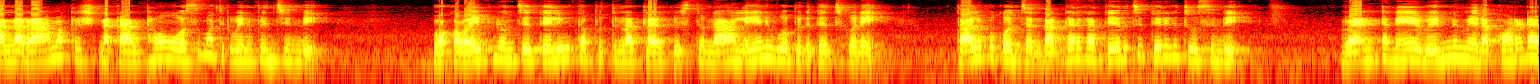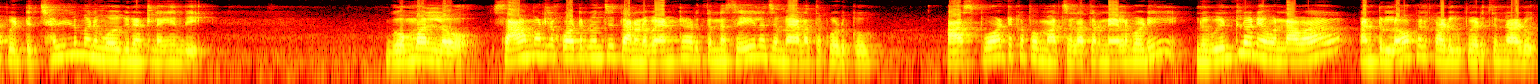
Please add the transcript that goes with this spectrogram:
అన్న రామకృష్ణ కంఠం వసుమతికి వినిపించింది. ఒకవైపు నుంచి తెలివి తప్పుతున్నట్లు అనిపిస్తున్నా లేని ఓపిక తెచ్చుకొని తలుపు కొంచెం దగ్గరగా తెరిచి తిరిగి చూసింది. వెంటనే వెన్ను మీద కొరడా పెట్టి చల్లుమని మోగినట్లయింది. గుమ్మంలో సామర్లకోట నుంచి తనను వెంటాడుతున్న శైలజ మేనత కొడుకు ఆ స్ఫోటకప మచ్చలు అతను నిలబడి నువ్వు ఇంట్లోనే ఉన్నావా? అంటూ లోపలికి అడుగు పెడుతున్నాడు.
